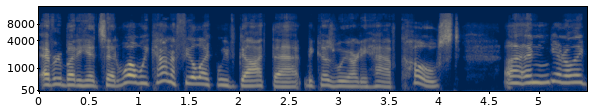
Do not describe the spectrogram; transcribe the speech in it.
everybody had said, well, we kind of feel like we've got that because we already have coast, uh, and you know they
